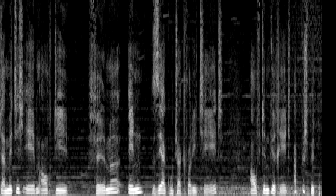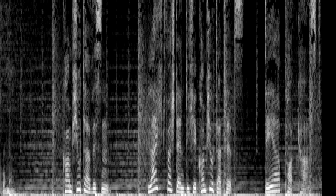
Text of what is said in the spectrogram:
damit ich eben auch die Filme in sehr guter Qualität auf dem Gerät abgespielt bekomme. Computerwissen. Leicht verständliche Computertipps. Der Podcast.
